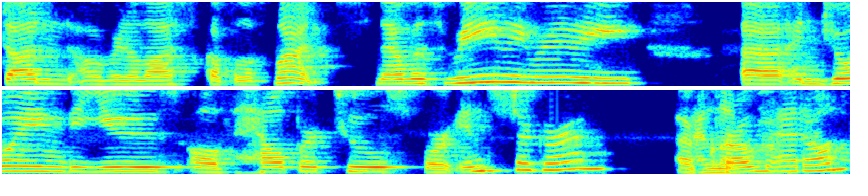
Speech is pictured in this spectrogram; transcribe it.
done over the last couple of months. And I was really, really uh, enjoying the use of helper tools for Instagram, a Chrome add on,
